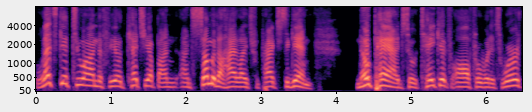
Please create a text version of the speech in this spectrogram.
let's get to on the field, catch you up on on some of the highlights for practice again. No pad, so take it all for what it's worth.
